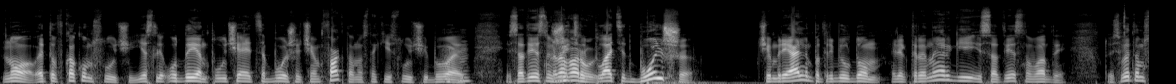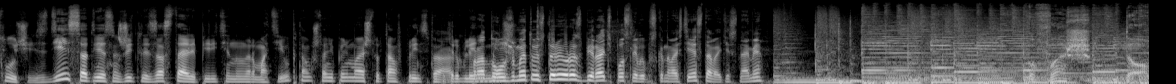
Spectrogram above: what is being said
Но это в каком случае? Если ОДН получается больше, чем факт, а у нас такие случаи бывают, угу. и, соответственно, Когда житель воруют. платит больше, чем реально потребил дом электроэнергии и, соответственно, воды. То есть в этом случае. Здесь, соответственно, жители заставили перейти на нормативы, потому что они понимают, что там, в принципе, так, потребление... Продолжим меньше. эту историю разбирать после выпуска новостей. Оставайтесь с нами. Ваш дом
